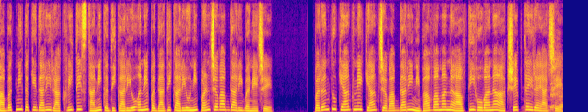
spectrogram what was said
બાબતની તકેદારી રાખવી તે સ્થાનિક અધિકારીઓ અને પદાધિકારીઓની પણ જવાબદારી બને છે. પરંતુ ક્યાંક ને ક્યાંક જવાબદારી નિભાવવામાં ન આવતી હોવાના આક્ષેપ થઈ રહ્યા છે.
